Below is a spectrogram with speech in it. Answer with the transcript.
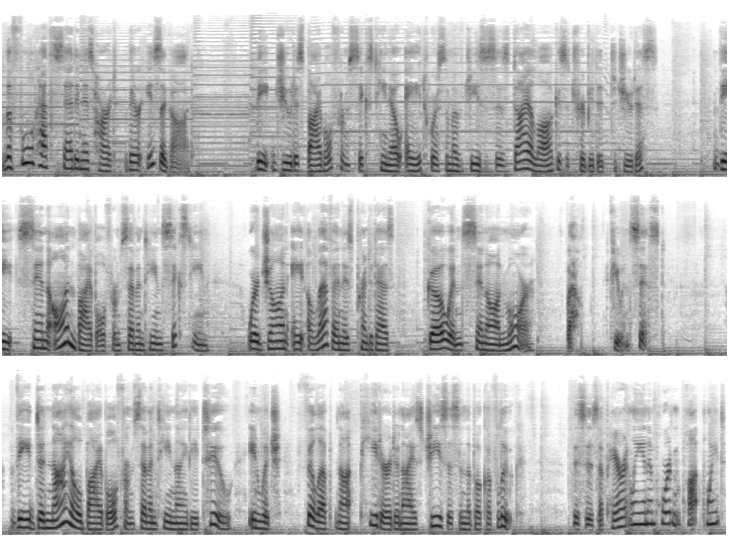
The fool hath said in his heart, There is a God. The Judas Bible from 1608, where some of Jesus' dialogue is attributed to Judas. The Sin On Bible from 1716, where John 8:11 is printed as Go and sin on more. Well, if you insist the Denial Bible from 1792, in which Philip, not Peter, denies Jesus in the book of Luke. This is apparently an important plot point,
